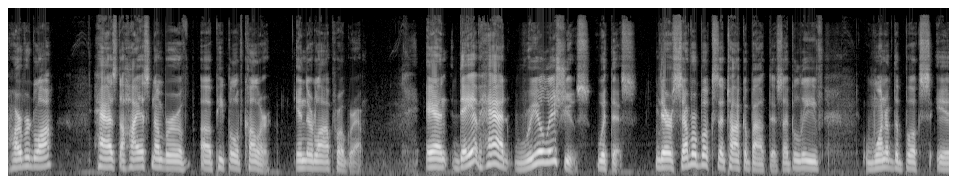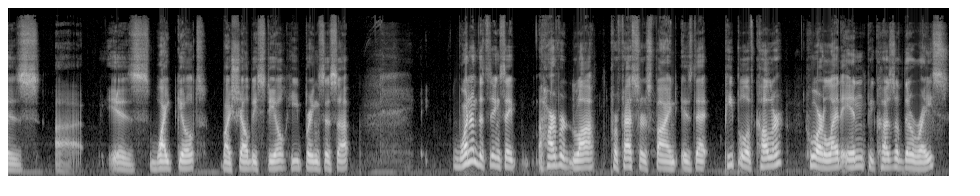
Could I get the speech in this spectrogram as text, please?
Harvard Law, has the highest number of uh, people of color in their law program, and they have had real issues with this. There are several books that talk about this. I believe one of the books is uh, is White Guilt by Shelby Steele. He brings this up one of the things they Harvard law professors find is that people of color who are let in because of their race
